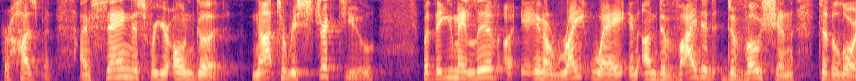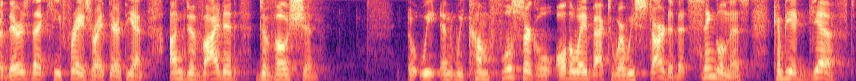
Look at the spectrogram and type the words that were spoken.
her husband. I'm saying this for your own good, not to restrict you, but that you may live uh, in a right way in undivided devotion to the Lord. There's that key phrase right there at the end undivided devotion we and we come full circle all the way back to where we started that singleness can be a gift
